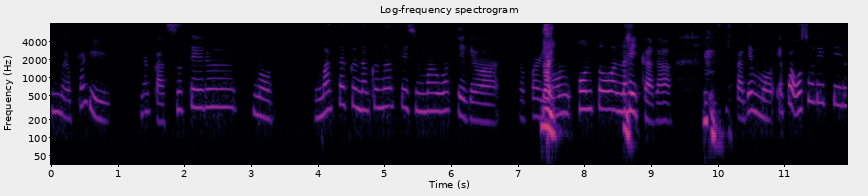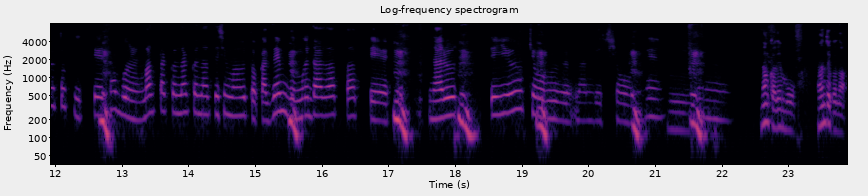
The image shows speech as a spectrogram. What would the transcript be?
でもやっぱりなんか捨てるの全くなくなってしまうわけではやっぱり本当はないから、うん。だかでもやっぱ恐れてる時って、うん。多分全くなくなってしまうとか全部うん。無駄だったってうん。なるうんっていう恐怖なんでしょうね。うん。うん。うん。なんかでも、なんていうかな、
